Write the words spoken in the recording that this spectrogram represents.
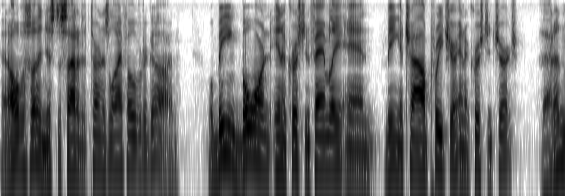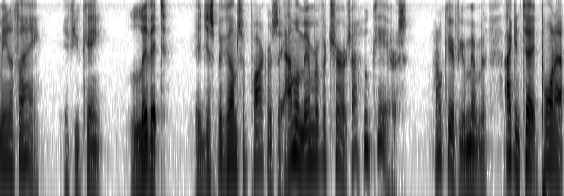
And all of a sudden just decided to turn his life over to God. Well, being born in a Christian family and being a child preacher in a Christian church, that doesn't mean a thing. If you can't live it, it just becomes hypocrisy. I'm a member of a church. I, who cares? I don't care if you're a member. I can tell, point out,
